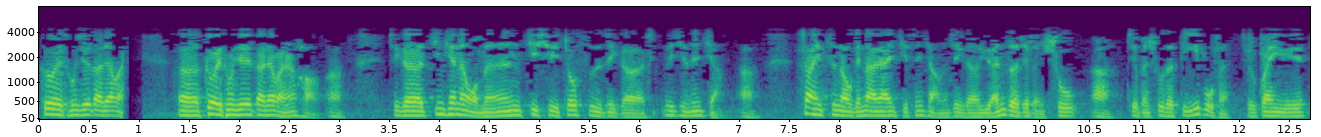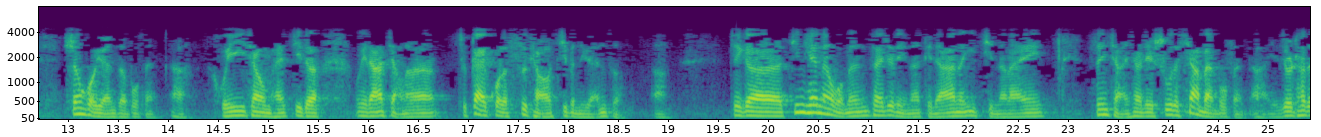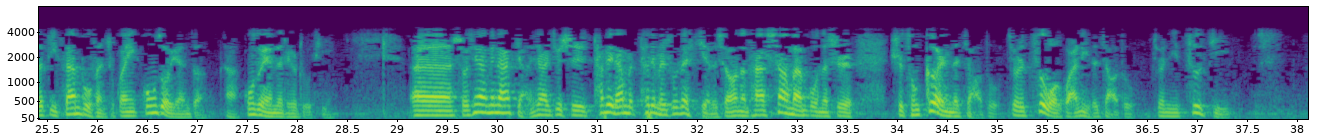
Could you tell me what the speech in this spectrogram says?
各位同学，大家晚，呃，各位同学，大家晚上好啊。这个今天呢，我们继续周四这个微信分享啊。上一次呢，我跟大家一起分享了这个《原则》这本书啊，这本书的第一部分就是关于生活原则部分啊。回忆一下，我们还记得我给大家讲了，就概括了四条基本的原则啊。这个今天呢，我们在这里呢，给大家呢一起呢来分享一下这书的下半部分啊，也就是它的第三部分是关于工作原则啊，工作原则这个主题。呃，首先要跟大家讲一下，就是他这两本他这本书在写的时候呢，他上半部呢是是从个人的角度，就是自我管理的角度，就是你自己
